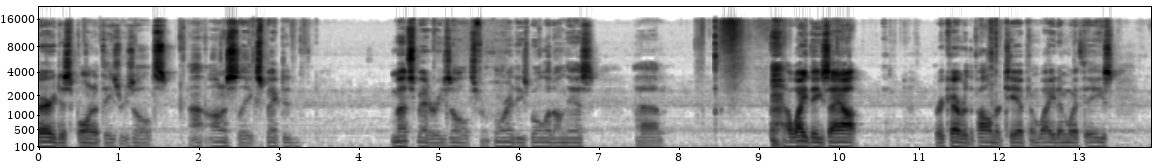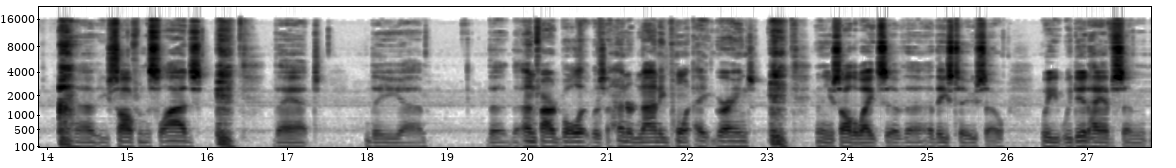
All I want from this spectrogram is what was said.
very disappointed at these results. I honestly expected much better results from Hornady's bullet on this. Um, I weighed these out, recovered the polymer tip and weighed them with these. Uh, you saw from the slides that the, uh, the the unfired bullet was 190.8 grains, and then you saw the weights of the of these two. So we we did have some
